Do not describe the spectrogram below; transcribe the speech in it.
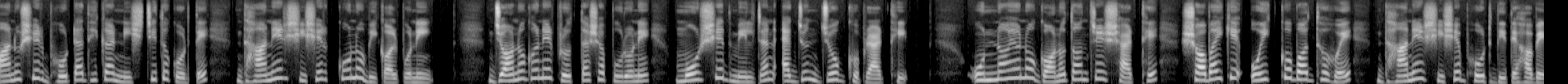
মানুষের ভোটাধিকার নিশ্চিত করতে ধানের শীষের কোনো বিকল্প নেই। জনগণের প্রত্যাশা পূরণে মোর্শেদ মিল্টন একজন যোগ্য প্রার্থী। উন্নয়ন ও গণতন্ত্রের স্বার্থে সবাইকে ঐক্যবদ্ধ হয়ে ধানের শীষে ভোট দিতে হবে।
